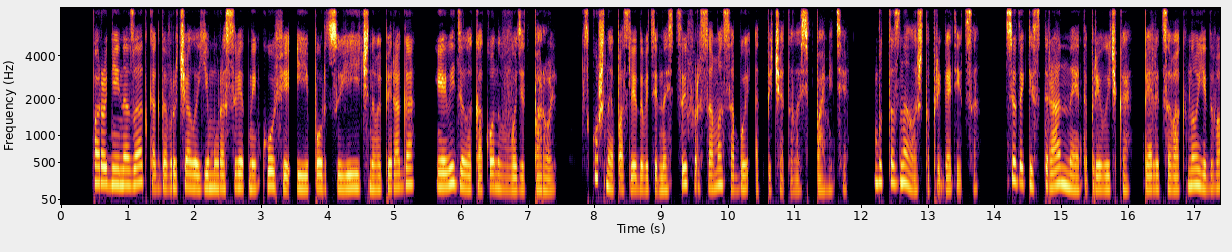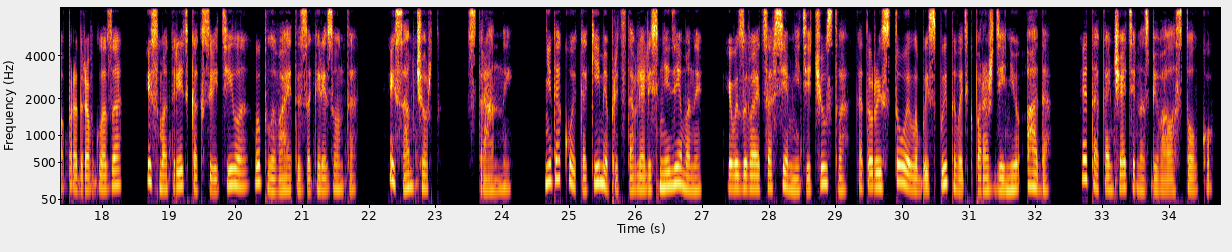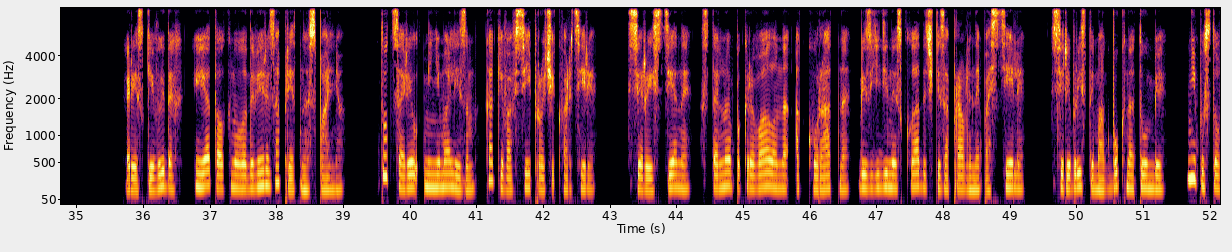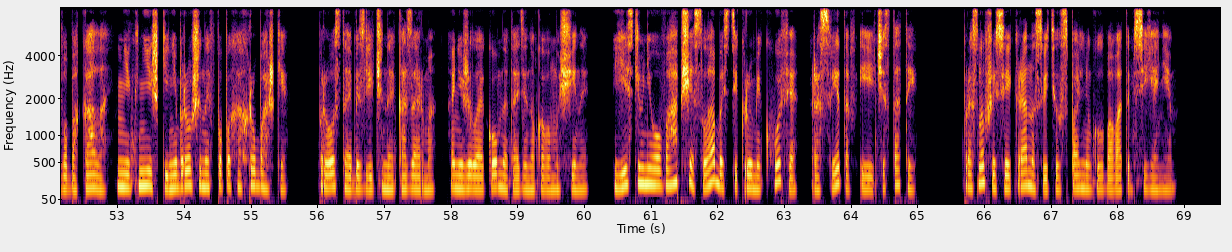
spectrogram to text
Пару дней назад, когда вручала ему рассветный кофе и порцию яичного пирога, я видела, как он вводит пароль. Скучная последовательность цифр сама собой отпечаталась в памяти будто знала, что пригодится. все таки странная эта привычка — пялиться в окно, едва продрав глаза, и смотреть, как светило выплывает из-за горизонта. И сам черт странный. не такой, какими представлялись мне демоны, и вызывает совсем не те чувства, которые стоило бы испытывать к порождению ада. Это окончательно сбивало с толку. Резкий выдох, и я толкнула дверь в запретную спальню. Тут царил минимализм, как и во всей прочей квартире. Серые стены, стальное покрывало на аккуратно, без единой складочки заправленной постели, серебристый макбук на тумбе, ни пустого бокала, ни книжки, ни брошенной в попыхах рубашки. Просто обезличенная казарма, а не жилая комната одинокого мужчины. Есть ли у него вообще слабости, кроме кофе, рассветов и чистоты? Проснувшийся экран осветил спальню голубоватым сиянием.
